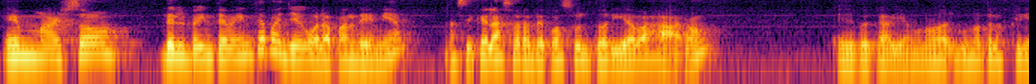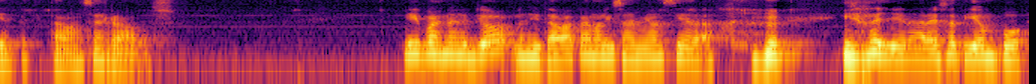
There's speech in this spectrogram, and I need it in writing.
En marzo del 2020 pues llegó la pandemia, así que las horas de consultoría bajaron eh, porque había algunos de los clientes que estaban cerrados. Y pues yo necesitaba canalizar mi ansiedad y rellenar ese tiempo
